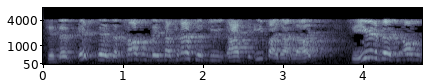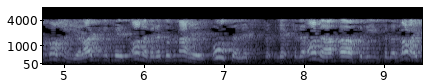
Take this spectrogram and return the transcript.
If there's, if there's a chazan beis hakneset who has to eat by that light, so even if there's an almond choshen, you're lighting it for his honor, but it doesn't matter. It's also for, for the honor, uh, for the for the light,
